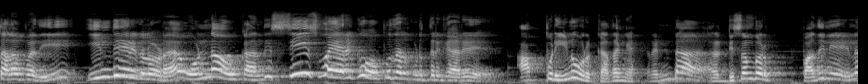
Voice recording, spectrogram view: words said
தளபதி இந்தியர்களோட ஒன்றா உட்காந்து சீஸ் ஃபயருக்கு ஒப்புதல் கொடுத்துருக்காரு அப்படின்னு ஒரு கதைங்க. ரெண்டா டிசம்பர் பதினேழு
